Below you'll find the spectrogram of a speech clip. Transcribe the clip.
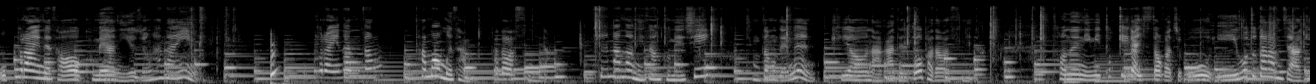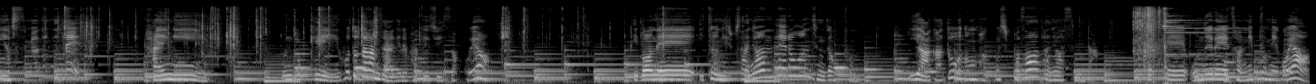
오프라인에서 구매한 이유 중 하나인 오프라인 한정 탐험의상 받아왔습니다. 7만원 이상 구매 시 증정되는 귀여운 아가들도 받아왔습니다. 저는 이미 토끼가 있어가지고 이 호두다람쥐 아기였으면 했는데 다행히 운 좋게 이 호두다람쥐 아기를 받을 수 있었고요. 이번에 2024년 새로운 증정품 이 아가도 너무 받고 싶어서 다녀왔습니다. 이렇게 오늘의 전리품이고요.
